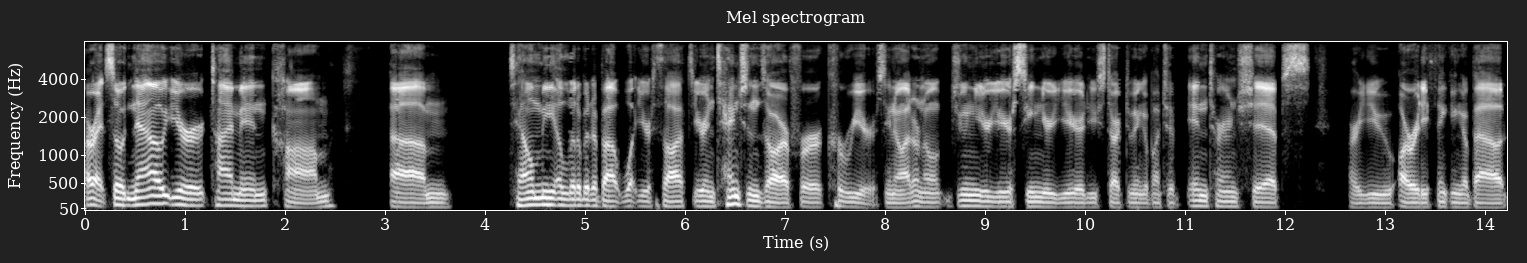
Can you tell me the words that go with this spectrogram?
All right so now your time in com um, tell me a little bit about what your thoughts your intentions are for careers you know i don't know junior year senior year do you start doing a bunch of internships? Are you already thinking about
